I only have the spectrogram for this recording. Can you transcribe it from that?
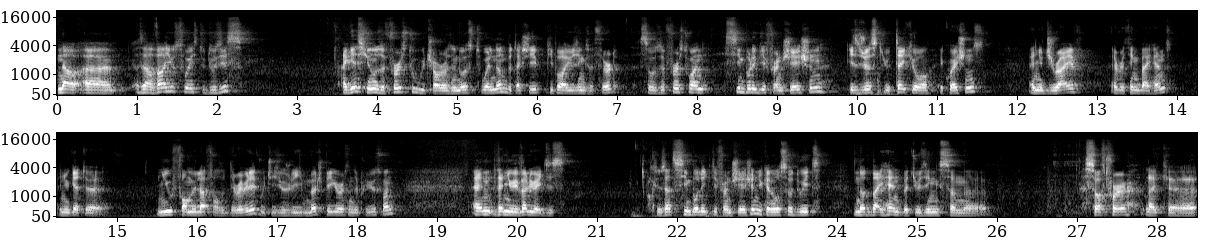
Now, uh, there are various ways to do this. I guess you know the first two, which are the most well-known, but actually people are using the third. So the first one, symbolic differentiation, is just you take your equations and you derive everything by hand, and you get a new formula for the derivative, which is usually much bigger than the previous one. And then you evaluate this. So that's symbolic differentiation. You can also do it not by hand, but using some uh, software like uh,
